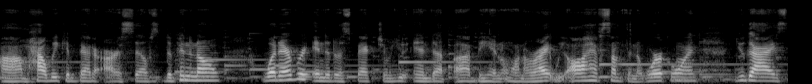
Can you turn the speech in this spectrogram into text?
um, how we can better ourselves, depending on whatever end of the spectrum you end up uh, being on. All right, we all have something to work on. You guys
